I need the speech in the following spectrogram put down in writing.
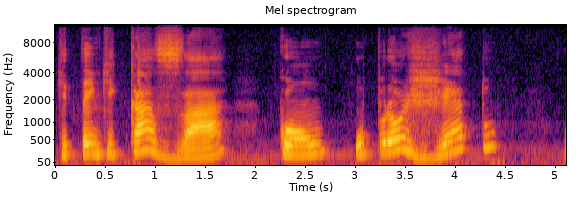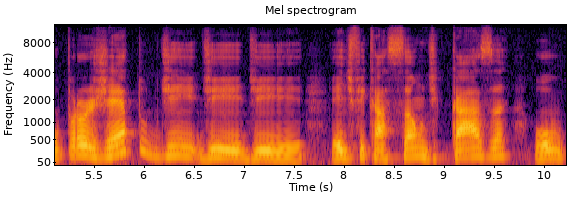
que tem que casar com o projeto, o projeto de, de, de edificação de casa ou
